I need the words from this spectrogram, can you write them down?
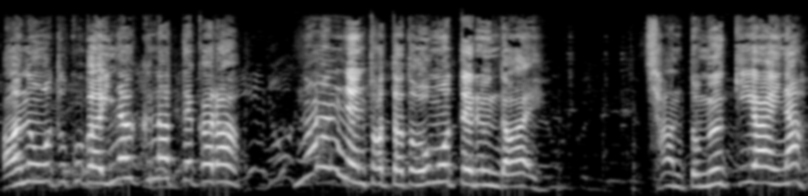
あの男がいなくなってから何年経ったと思ってるんだい？ちゃんと向き合いな。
